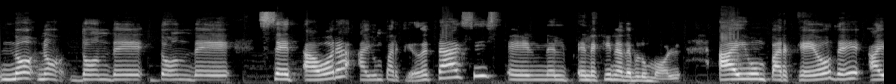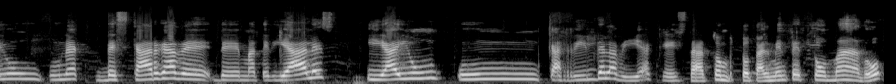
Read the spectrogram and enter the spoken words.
no, no, donde, donde se, ahora hay un parqueo de taxis en, el- en la esquina de Blue Mall. Hay un parqueo de, hay un- una descarga de, de materiales y hay un, un carril de la vía que está to- totalmente tomado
